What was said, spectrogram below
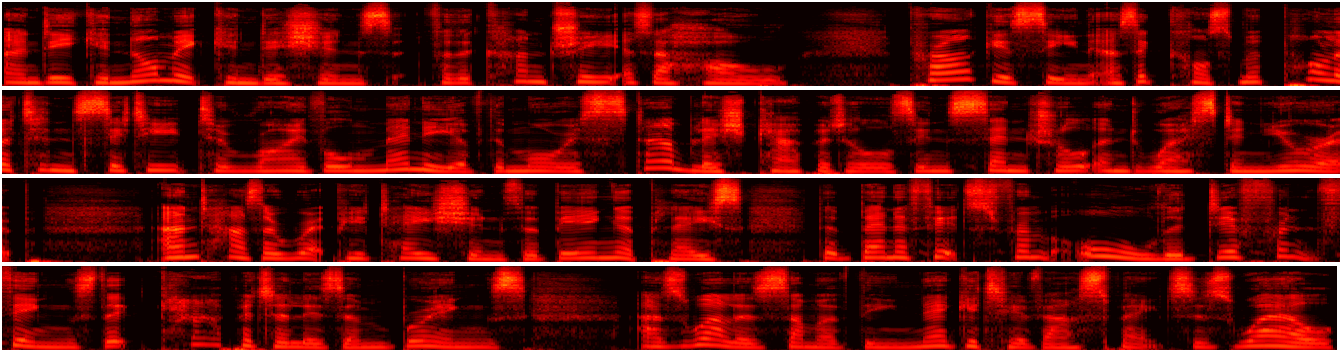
and economic conditions for the country as a whole. Prague is seen as a cosmopolitan city to rival many of the more established capitals in Central and Western Europe, and has a reputation for being a place that benefits from all the different things that capitalism brings, as well as some of the negative aspects as well.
